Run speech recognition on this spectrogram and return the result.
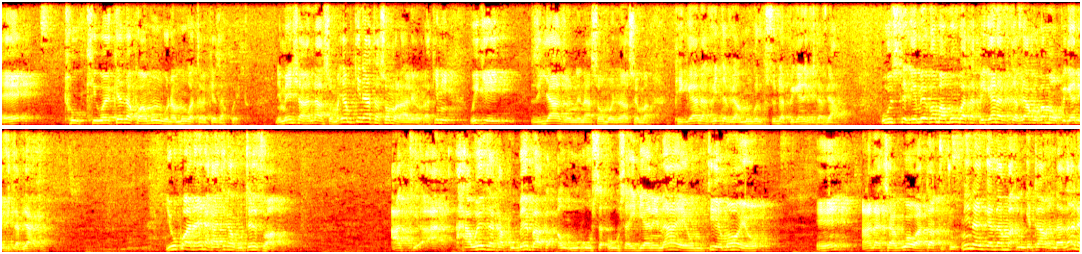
eh tukiwekeza kwa Mungu na Mungu atawekeza kwetu. Nimeshaandaa somo. Yamkini hata somo la leo lakini wiki zijazo nina somo linalosema pigana vita vya Mungu kusudi apigane vita vyako. Usitegemee kwamba Mungu atapigana vita vyako kama upigani vita vyake. Yuko anaenda katika kuteswa hawezi akakubeba usaidiane naye umtie moyo eh? Anachagua watatu tu. Mimi nadhani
